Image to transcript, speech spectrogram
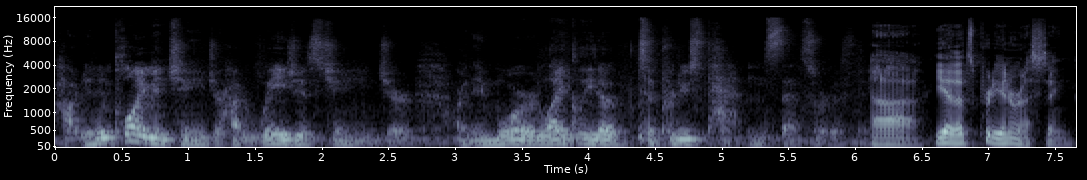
how did employment change, or how did wages change, or are they more likely to, to produce patents, that sort of thing. Uh, yeah, that's pretty interesting.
